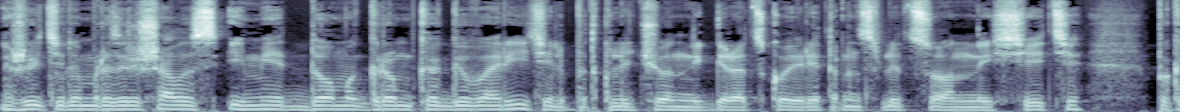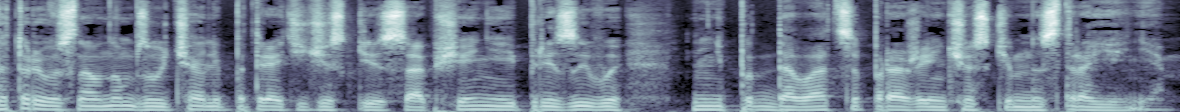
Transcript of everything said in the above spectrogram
Жителям разрешалось иметь дома громкоговоритель, подключенный к городской ретрансляционной сети, по которой в основном звучали патриотические сообщения и призывы не поддаваться пораженческим настроениям.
